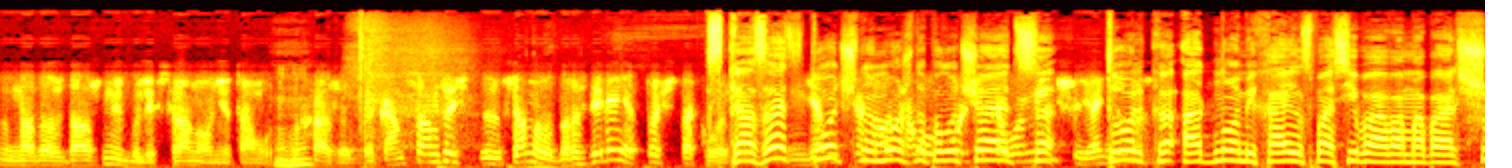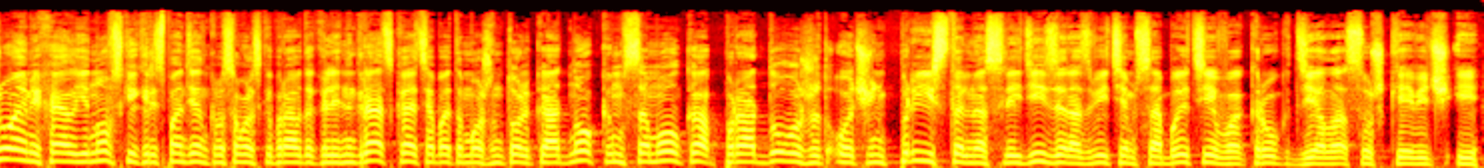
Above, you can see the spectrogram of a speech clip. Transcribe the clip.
надо, должны были все равно они там угу. выхаживать до конца. Ну, то есть э, все равно разделение точно такое. Сказать я точно сказал, можно, получается, больше, меньше, только одно. Михаил, спасибо вам большое. Михаил Яновский, корреспондент «Комсомольской правды» Калининград. Сказать об этом можно только одно. Комсомолка продолжит очень пристально следить за развитием событий вокруг дела Сушкевич и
